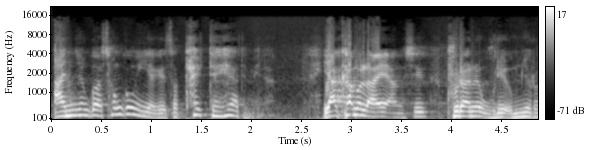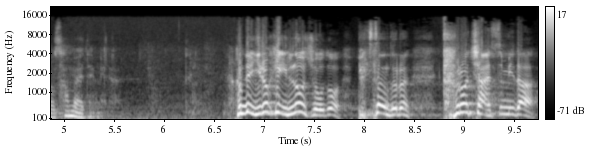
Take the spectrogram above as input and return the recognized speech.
안정과 성공의 이야기에서 탈퇴해야 됩니다. 약함을 나의 양식, 불안을 우리의 음료로 삼아야 됩니다. 근데 이렇게 일러주어도 백성들은 그렇지 않습니다.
